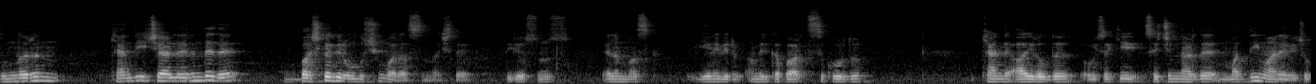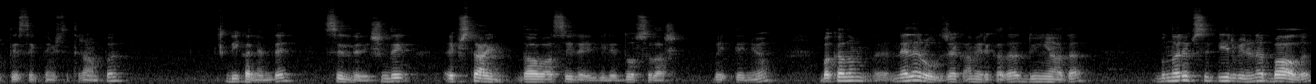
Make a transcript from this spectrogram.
bunların kendi içerilerinde de başka bir oluşum var aslında. İşte biliyorsunuz Elon Musk yeni bir Amerika partisi kurdu. Kendi ayrıldı. Oysa ki seçimlerde maddi manevi çok desteklemişti Trump'ı. Bir kalemde sildi. Şimdi Epstein davası ile ilgili dosyalar bekleniyor. Bakalım e, neler olacak Amerika'da, dünyada. Bunlar hepsi birbirine bağlı.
